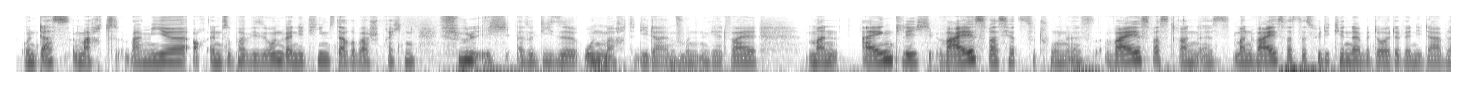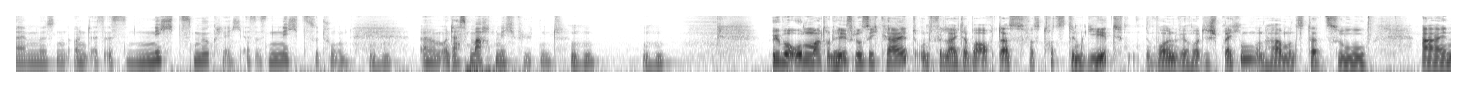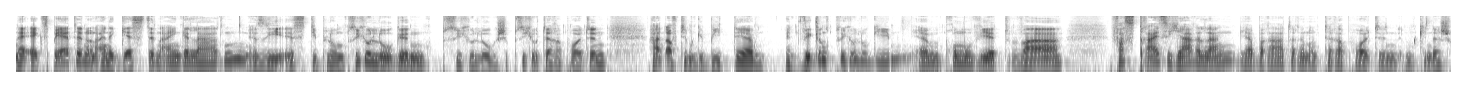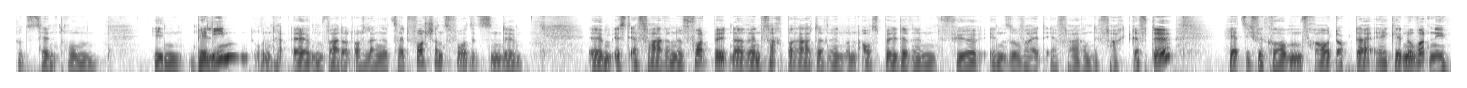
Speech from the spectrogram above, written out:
Und das macht bei mir auch in Supervision, wenn die Teams darüber sprechen, fühle ich also diese Ohnmacht, die da mhm. empfunden wird, weil man eigentlich weiß, was jetzt zu tun ist, weiß, was dran ist. Man weiß, was das für die Kinder bedeutet, wenn die da bleiben müssen. Und es ist nichts möglich. Es ist nichts zu tun. Mhm. Ähm, und das macht mich wütend. Mhm. Mhm. Über Ohnmacht und Hilflosigkeit und vielleicht aber auch das, was trotzdem geht, wollen wir heute sprechen und haben uns dazu eine Expertin und eine Gästin eingeladen. Sie ist Diplompsychologin, psychologische Psychotherapeutin, hat auf dem Gebiet der Entwicklungspsychologie ähm, promoviert, war fast 30 Jahre lang ja, Beraterin und Therapeutin im Kinderschutzzentrum in Berlin und ähm, war dort auch lange Zeit Vorstandsvorsitzende, ähm, ist erfahrene Fortbildnerin, Fachberaterin und Ausbilderin für insoweit erfahrene Fachkräfte. Herzlich willkommen, Frau Dr. Elke Nowotny.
